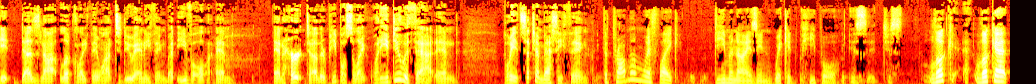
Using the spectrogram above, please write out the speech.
it does not look like they want to do anything but evil and and hurt to other people. So like, what do you do with that? And boy, it's such a messy thing. The problem with like demonizing wicked people is it just look look at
